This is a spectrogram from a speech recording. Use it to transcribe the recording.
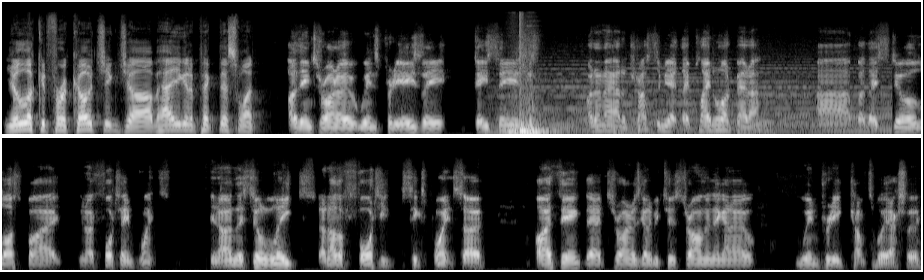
you're looking for a coaching job. How are you going to pick this one? I think Toronto wins pretty easily. DC is just, I don't know how to trust them yet. They played a lot better, uh, but they still lost by, you know, 14 points, you know, and they still leaked another 46 points. So I think that Toronto is going to be too strong and they're going to win pretty comfortably, actually.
